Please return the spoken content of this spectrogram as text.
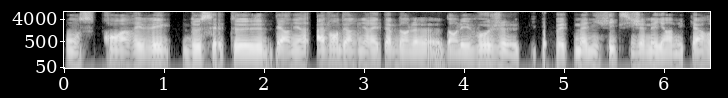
on se prend à rêver de cette euh, dernière avant-dernière étape dans, le, dans les Vosges qui peut être magnifique si jamais il y a un écart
